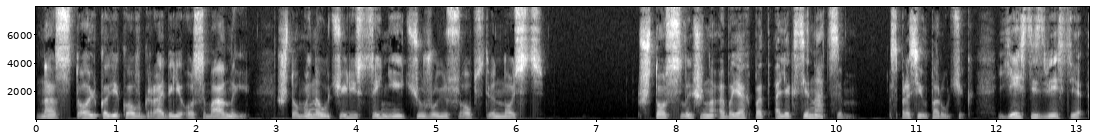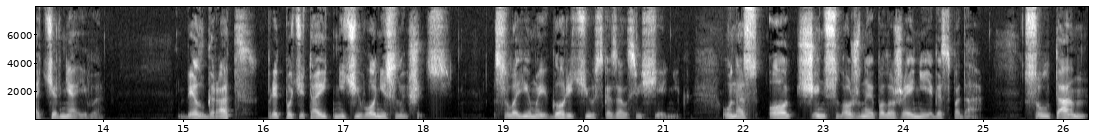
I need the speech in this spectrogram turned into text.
Нас столько веков грабили османы, что мы научились ценить чужую собственность». «Что слышно о боях под Алексинацем?» — спросил поручик. «Есть известие от Черняева?» «Белград предпочитает ничего не слышать», — с уловимой горечью сказал священник. «У нас очень сложное положение, господа. Султан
